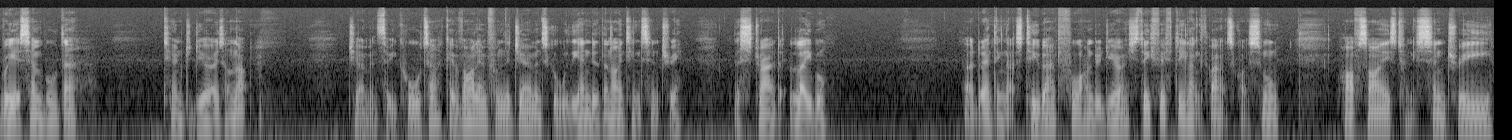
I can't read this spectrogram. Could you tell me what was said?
reassembled there. 200 euros on that. German three quarter. Okay, violin from the German school at the end of the 19th century. The Strad label. I don't think that's too bad. 400 euros. 350 length about. It's quite small. Half size. 20th century.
